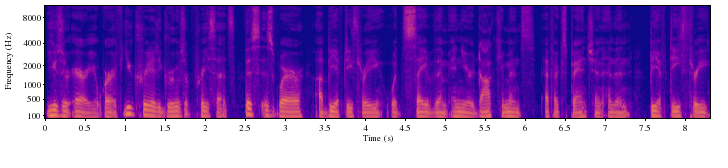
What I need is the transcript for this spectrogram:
user area where if you created grooves or presets, this is where a BFD3 would save them in your documents, FXpansion, and then BFD3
